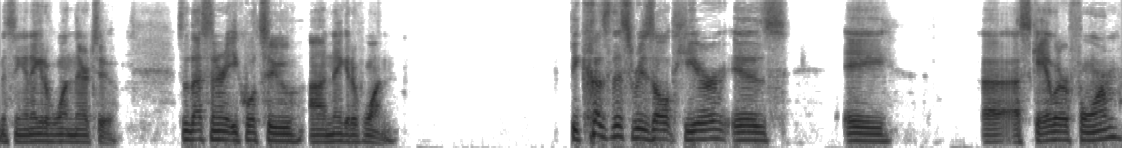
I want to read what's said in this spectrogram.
missing a negative one there too. So that's than or equal to uh, negative one. Because this result here is a, a, a scalar form,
